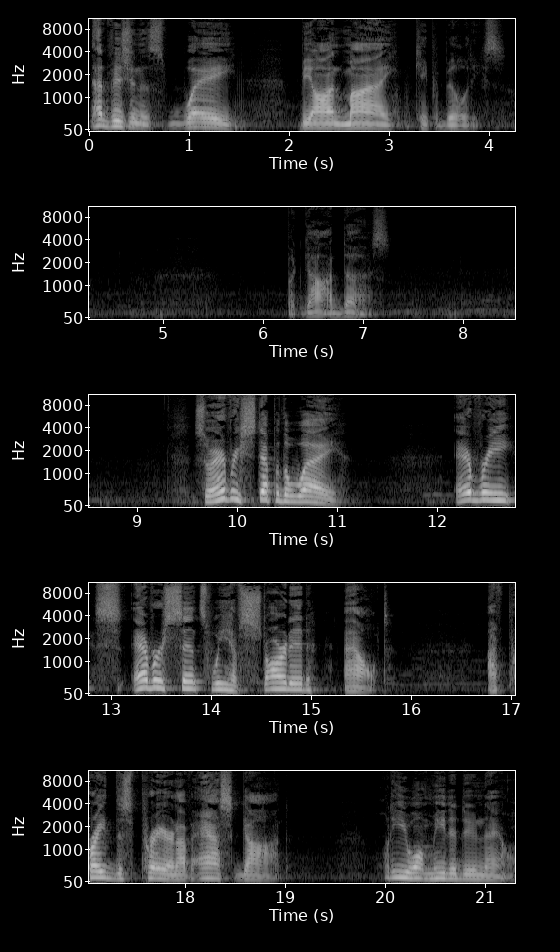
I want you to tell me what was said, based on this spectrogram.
That vision is way beyond my capabilities. But God does. So, every step of the way, every ever since we have started out, I've prayed this prayer and I've asked God, what do you want me to do now?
